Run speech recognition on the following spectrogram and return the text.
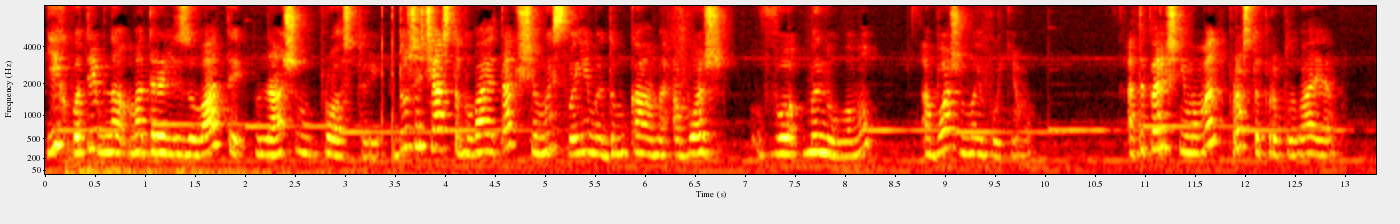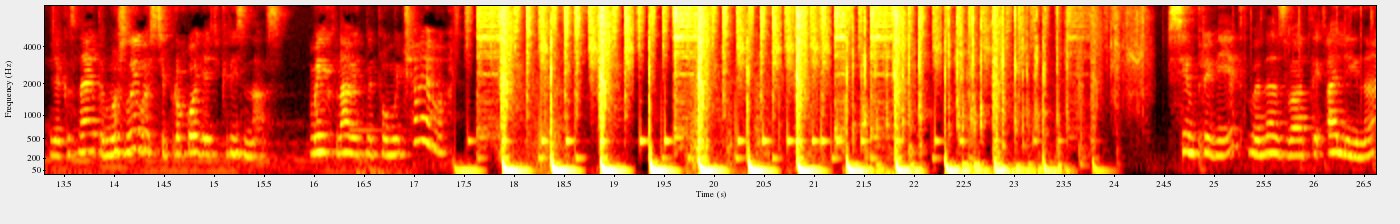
їх потрібно матеріалізувати в нашому просторі. Дуже часто буває так, що ми своїми думками або ж в минулому, або ж в майбутньому. А теперішній момент просто пропливає, як знаєте, можливості проходять крізь нас. Ми їх навіть не помічаємо. Всім привіт! Мене звати Аліна,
